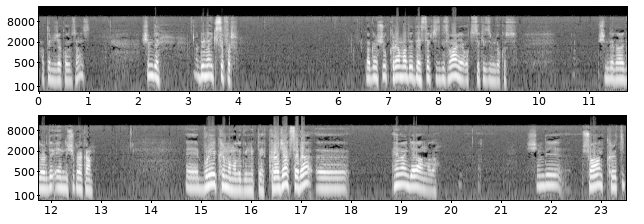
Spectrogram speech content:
hatırlayacak olursanız. Şimdi Luna 2.0 Bakın şu kremadı destek çizgisi var ya 38.29 Şimdi daha gördüğü en düşük rakam. Ee, burayı kırmamalı günlükte. Kıracaksa da e, hemen geri almalı. Şimdi şu an kritik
